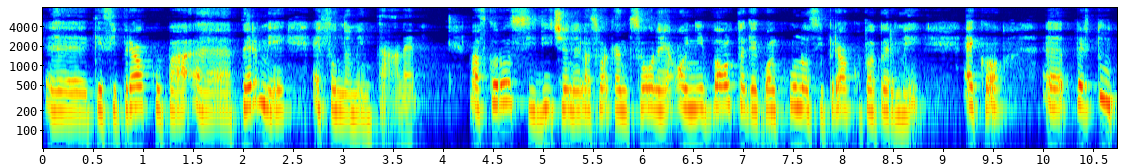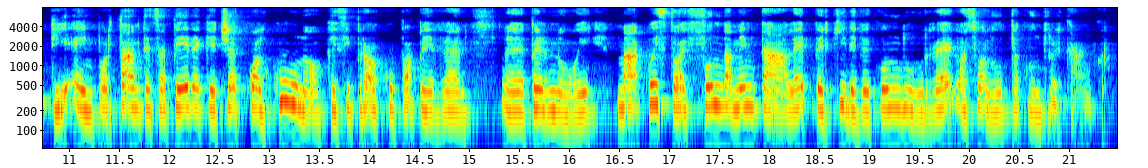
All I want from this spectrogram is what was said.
eh, che si preoccupa eh, per me, è fondamentale. Vasco Rossi dice nella sua canzone ogni volta che qualcuno si preoccupa per me. Ecco, eh, per tutti è importante sapere che c'è qualcuno che si preoccupa per, eh, per noi, ma questo è fondamentale per chi deve condurre la sua lotta contro il cancro.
